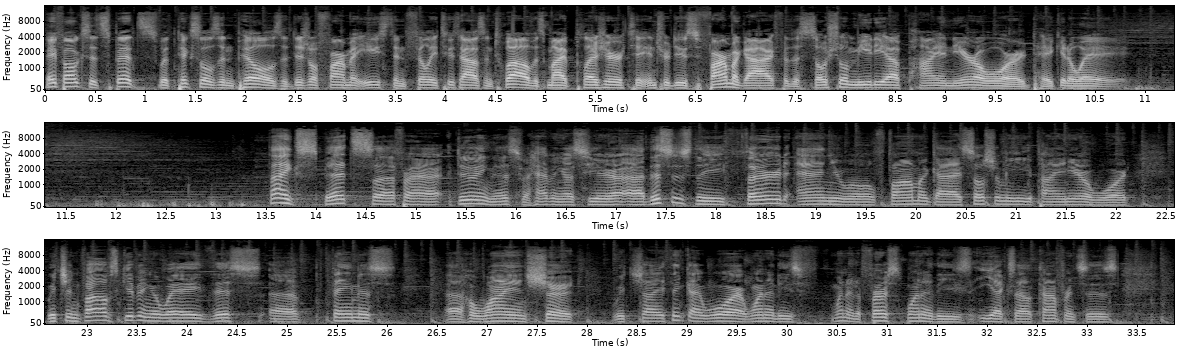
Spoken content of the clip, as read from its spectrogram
Hey folks, it's Spitz with Pixels and Pills at Digital Pharma East in Philly 2012. It's my pleasure to introduce Pharma Guy for the Social Media Pioneer Award. Take it away. Thanks, Spitz, uh, for doing this, for having us here. Uh, this is the third annual Pharma Guy Social Media Pioneer Award, which involves giving away this uh, famous uh, Hawaiian shirt which I think I wore at one of these, one of the first one of these EXL conferences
